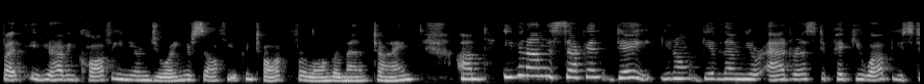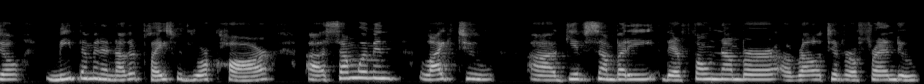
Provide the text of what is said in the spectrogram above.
But if you're having coffee and you're enjoying yourself, you can talk for a longer amount of time. Um, even on the second date, you don't give them your address to pick you up. You still meet them in another place with your car. Uh, some women like to uh, give somebody their phone number, a relative or a friend who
